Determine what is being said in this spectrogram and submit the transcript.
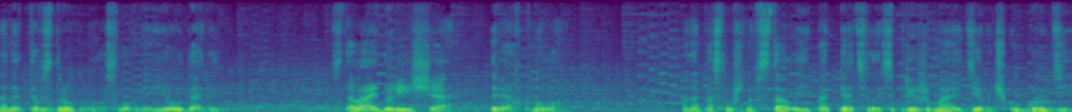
Анетта вздрогнула, словно ее ударили. «Вставай, дурища!» — рявкнул он. Она послушно встала и попятилась, прижимая девочку к груди.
